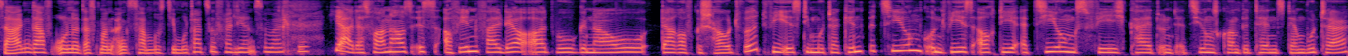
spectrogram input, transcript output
sagen darf, ohne dass man Angst haben muss, die Mutter zu verlieren zum Beispiel? Ja, das Frauenhaus ist auf jeden Fall der Ort, wo genau darauf geschaut wird, wie ist die Mutter-Kind-Beziehung und wie ist auch die Erziehungsfähigkeit und Erziehungskompetenz der Mutter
